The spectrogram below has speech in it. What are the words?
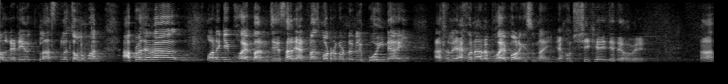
অলরেডি ওই ক্লাসগুলো চলমান। আপনারা যারা অনেকেই ভয় পান যে স্যার অ্যাডভান্স মোটর কন্ট্রোল বই নাই। আসলে এখন আর ভয় পাওয়ার কিছু নাই। এখন শিখে যেতে হবে। হ্যাঁ?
